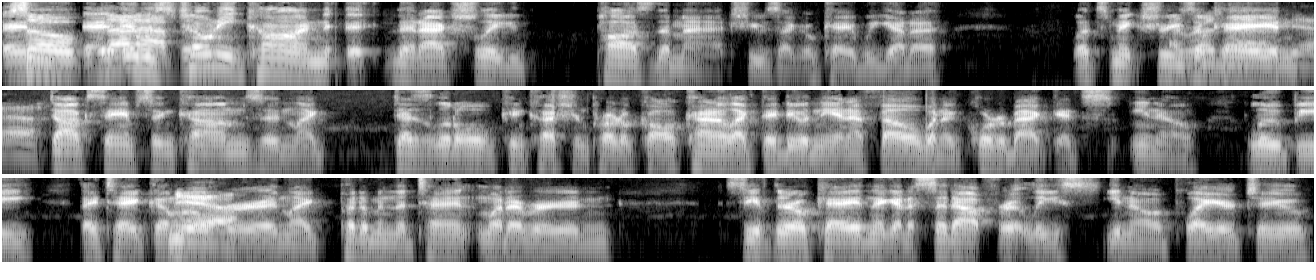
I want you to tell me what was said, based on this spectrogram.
And So it, was. Tony Khan eh, that actually paused the match. He was like, "Okay, we gotta let's make sure he's okay." that, and yeah. Doc Sampson comes and like does a little concussion protocol, kind of like they do in the NFL when a quarterback gets you know loopy. They take him Yeah. over and like put him in the tent and whatever, and see if they're okay. And they got to sit out for at least you know a play or two.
